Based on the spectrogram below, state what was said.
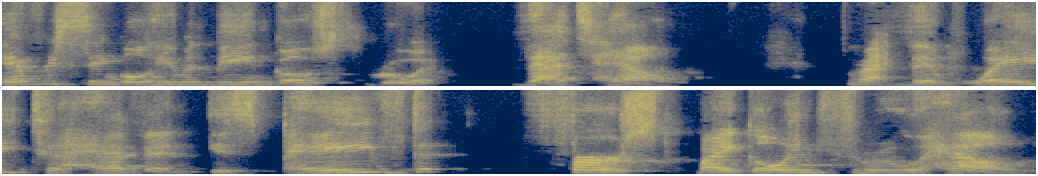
every single human being goes through it. That's hell. Right. The way to heaven is paved first by going through hell.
